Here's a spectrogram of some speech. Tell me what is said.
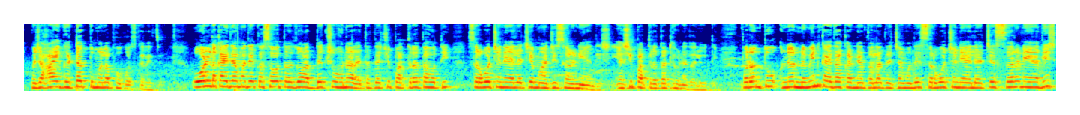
म्हणजे हा एक घटक तुम्हाला फोकस करायचा आहे ओल्ड कायद्यामध्ये कसं होतं जो अध्यक्ष होणार आहे तर त्याची पात्रता होती सर्वोच्च न्यायालयाचे माजी सरन्यायाधीश. याची पात्रता ठेवण्यात आली होती. परंतु न- नवीन कायदा करण्यात आला त्याच्यामध्ये सर्वोच्च न्यायालयाचे सरन्यायाधीश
